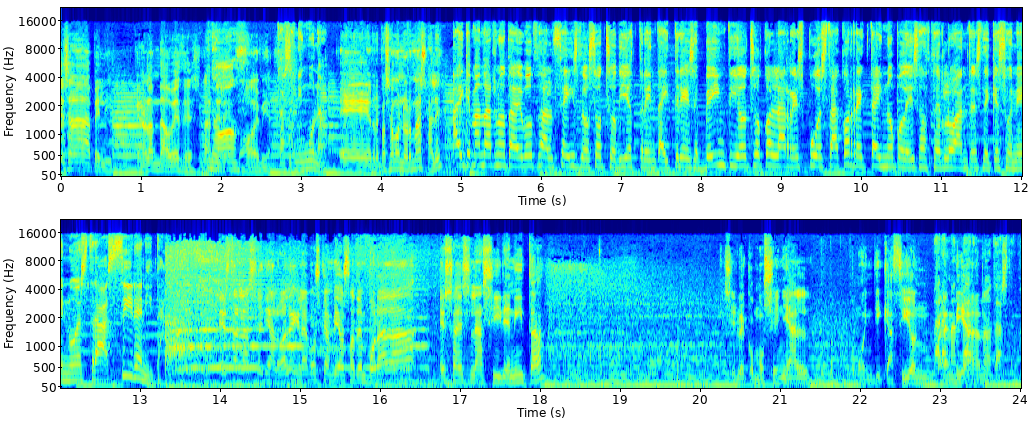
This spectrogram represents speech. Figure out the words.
Esa era la peli. Que no la han dado veces. La No, tele. Madre mía. casi ninguna. Eh, repasamos normas, ¿vale? Hay que mandar nota de voz al 628 10 33 28 con la respuesta correcta y no podéis hacerlo antes de que suene nuestra sirenita. Esta es la señal, ¿vale? Que la hemos cambiado esta temporada. Esa es la sirenita. Que sirve como señal, como indicación para, Para mandar enviar. notas de voz.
